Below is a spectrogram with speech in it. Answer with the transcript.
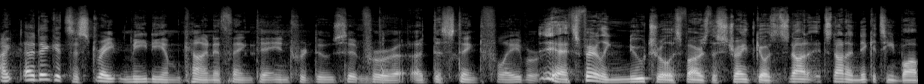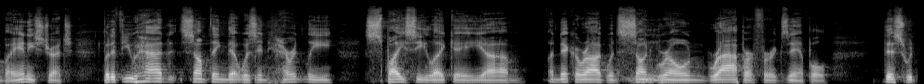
I, I think it's a straight medium kind of thing to introduce it for a, a distinct flavor. Yeah, it's fairly neutral as far as the strength goes. It's not it's not a nicotine bomb by any stretch. But if you had something that was inherently spicy, like a um, a Nicaraguan sun grown wrapper, for example, this would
